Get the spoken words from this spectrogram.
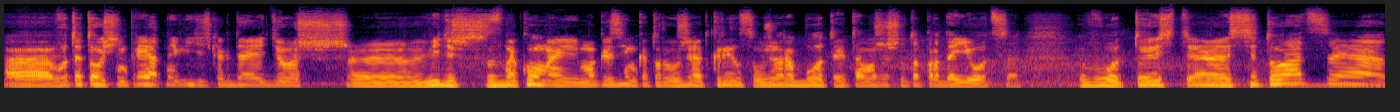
А, Вот это очень приятно видеть, когда идешь, э, видишь знакомый магазин, который уже открылся, уже работает, там уже что-то продается. Вот, то есть э, ситуация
